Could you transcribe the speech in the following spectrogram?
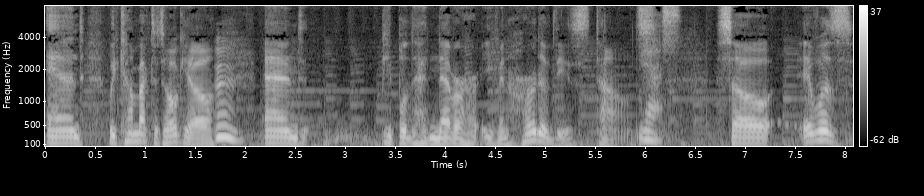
and we'd come back to Tokyo Mm. and people had never he- even heard of these towns Yes. so it was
